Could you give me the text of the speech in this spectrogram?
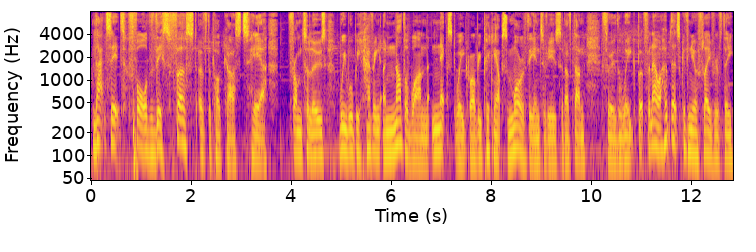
That's it for this first of the podcasts here from Toulouse. We will be having another one next week where I'll be picking up some more of the interviews that I've done through the week. But for now, I hope that's given you a flavour of the,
